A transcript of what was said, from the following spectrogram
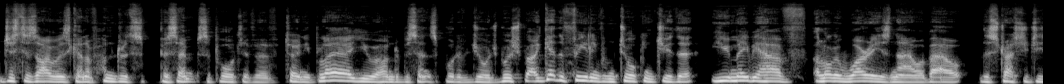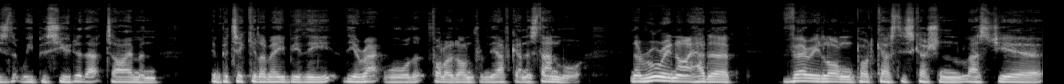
just as I was kind of 100% supportive of Tony Blair, you were 100% supportive of George Bush. But I get the feeling from talking to you that you maybe have a lot of worries now about the strategies that we pursued at that time. And in particular, maybe the, the Iraq war that followed on from the Afghanistan war. Now, Rory and I had a very long podcast discussion last year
